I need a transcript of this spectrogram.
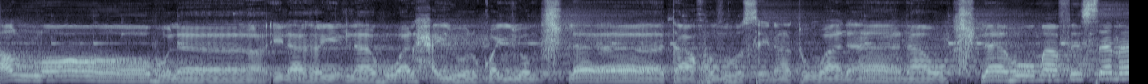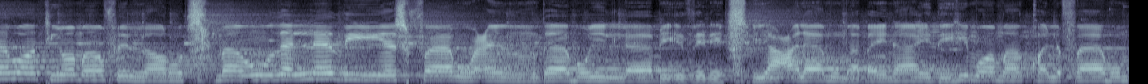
الله لا إله إلا هو الحي القيوم. لا تأخذه سنة ولا نوم. له ما في السماوات وما في الأرض. من ذا الذي يشفى عنده إلا بإذنه يعلم ما بين أيديهم وما خلفهم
